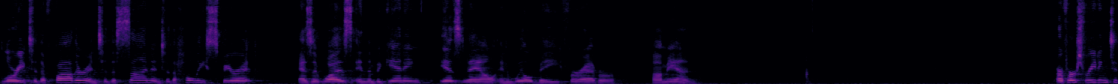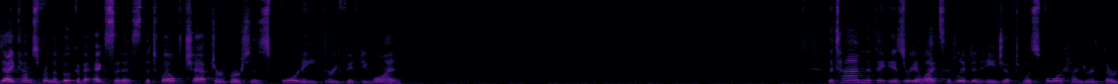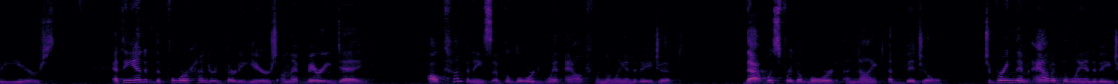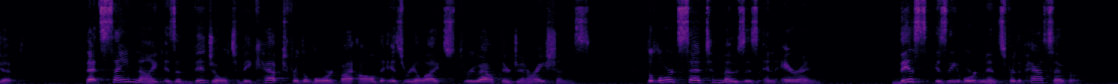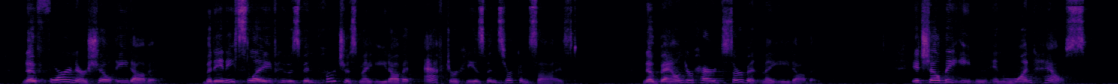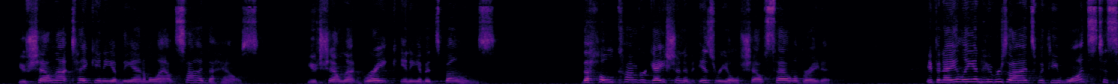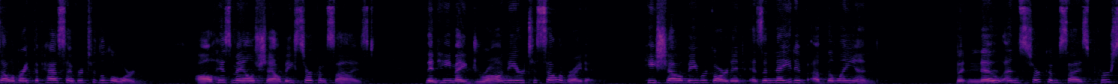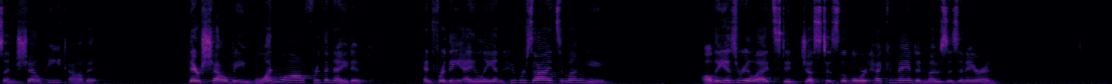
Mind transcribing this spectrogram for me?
Glory to the Father, and to the Son, and to the Holy Spirit, as it was in the beginning, is now, and will be forever. Amen. Our first reading today comes from the book of Exodus, the 12th chapter, verses 40 through 51. The time that the Israelites had lived in Egypt was 430 years. At the end of the 430 years, on that very day, all companies of the Lord went out from the land of Egypt. That was for the Lord a night of vigil to bring them out of the land of Egypt. That same night is a vigil to be kept for the Lord by all the Israelites throughout their generations. The Lord said to Moses and Aaron, This is the ordinance for the Passover. No foreigner shall eat of it, but any slave who has been purchased may eat of it after he has been circumcised. No bound or hired servant may eat of it. It shall be eaten in one house. You shall not take any of the animal outside the house. You shall not break any of its bones. The whole congregation of Israel shall celebrate it. If an alien who resides with you wants to celebrate the Passover to the Lord, all his males shall be circumcised. Then he may draw near to celebrate it. He shall be regarded as a native of the land but no uncircumcised person shall eat of it. There shall be one law for the native and for the alien who resides among you. All the Israelites did just as the Lord had commanded Moses and Aaron.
